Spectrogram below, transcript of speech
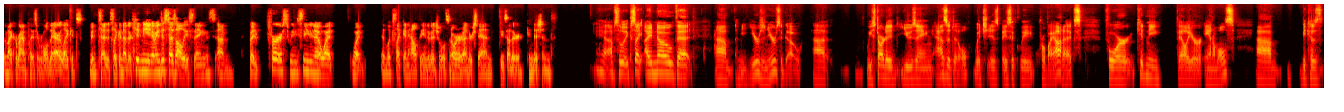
the microbiome plays a role there. Like it's been said, it's like another kidney. I mean, just does all these things. Um, but first, we just need to know what what it looks like in healthy individuals in order to understand these other conditions. Yeah, absolutely. Because I, I know that, um, I mean, years and years ago, uh, we started using Azodyl, which is basically probiotics for kidney failure animals, um, because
